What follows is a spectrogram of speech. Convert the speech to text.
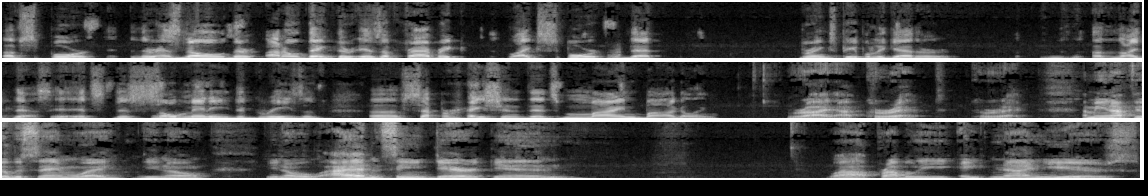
of sport. There is no there. I don't think there is a fabric like sport that brings people together uh, like this. It's there's so many degrees of uh, separation that's mind boggling. Right. I, correct. Correct. I mean, I feel the same way. You know, you know, I hadn't seen Derek in wow, probably eight nine years.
